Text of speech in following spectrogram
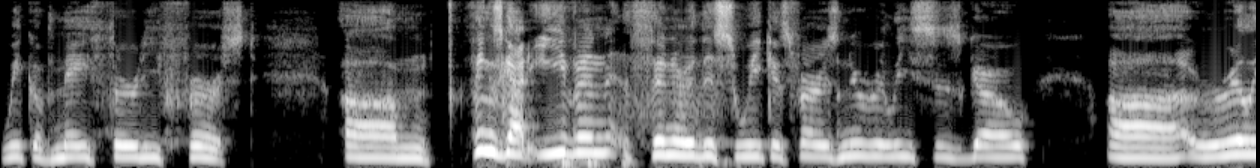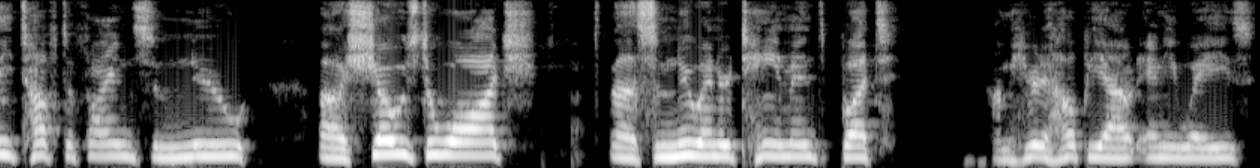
week of May 31st. Um, things got even thinner this week as far as new releases go. Uh, really tough to find some new uh, shows to watch, uh, some new entertainment, but I'm here to help you out anyways.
